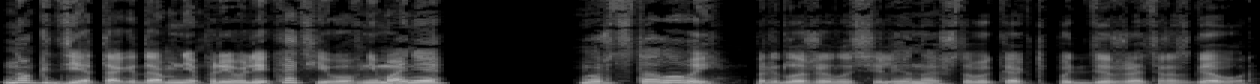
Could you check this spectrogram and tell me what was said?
Но где тогда мне привлекать его внимание? Может, столовой? — предложила Селена, чтобы как-то поддержать разговор.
